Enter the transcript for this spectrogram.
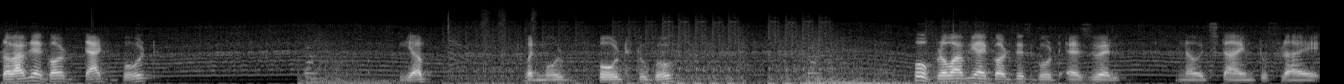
Probably I got that boat. Yup, one more boat to go. Oh, probably I got this boat as well. Now it's time to fly.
